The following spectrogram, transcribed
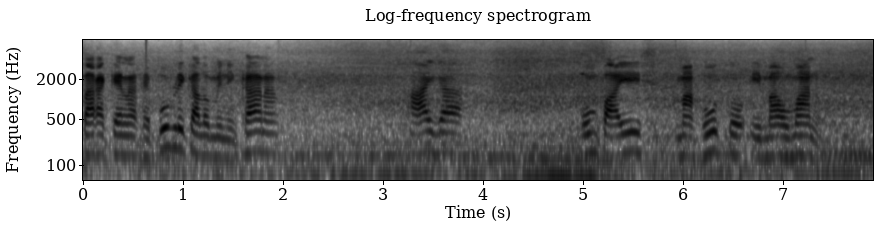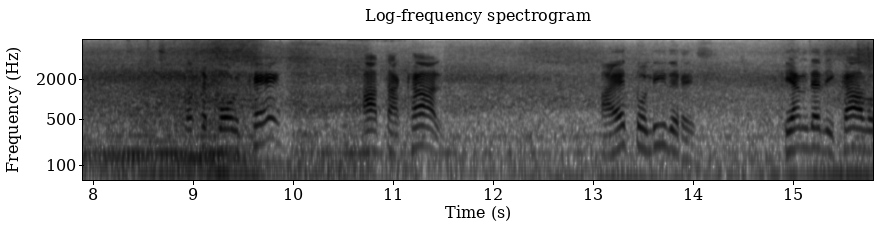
para que en la República Dominicana haya un país más justo y más humano. Entonces, ¿por qué atacar a estos líderes que han dedicado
